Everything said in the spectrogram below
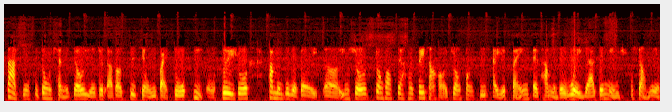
大型不动产的交易额就达到四千五百多亿哦。所以说。他们这个在呃营收状况非常非常好的状况之下，也反映在他们的尾牙跟年终上面。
